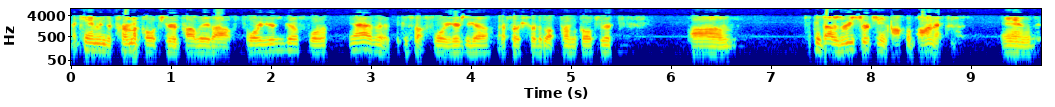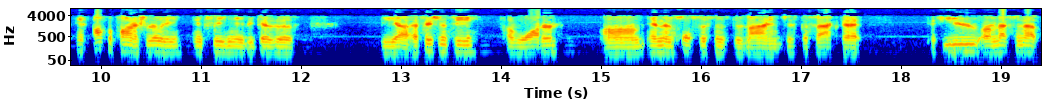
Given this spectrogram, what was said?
I came into permaculture probably about four years ago. Four, yeah, I guess about four years ago. I first heard about permaculture um, because I was researching aquaponics, and aquaponics really intrigued me because of the uh, efficiency of water, um, and then whole systems design. Just the fact that if you are messing up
